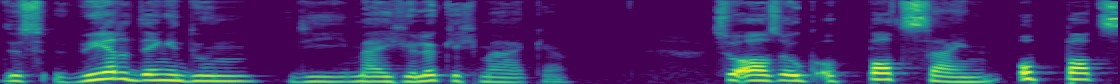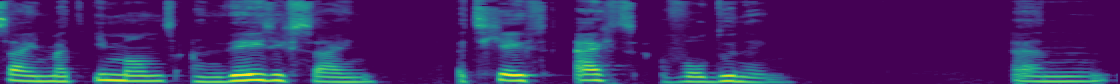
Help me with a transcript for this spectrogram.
Dus weer de dingen doen die mij gelukkig maken. Zoals ook op pad zijn, op pad zijn met iemand, aanwezig zijn. Het geeft echt voldoening. En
